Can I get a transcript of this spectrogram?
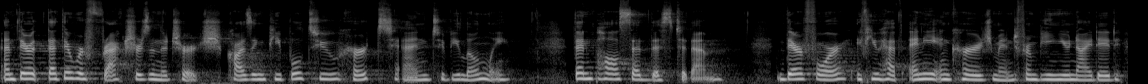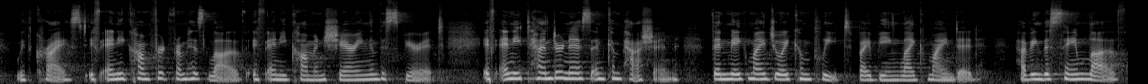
and there, that there were fractures in the church, causing people to hurt and to be lonely. Then Paul said this to them Therefore, if you have any encouragement from being united with Christ, if any comfort from his love, if any common sharing in the Spirit, if any tenderness and compassion, then make my joy complete by being like minded, having the same love,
